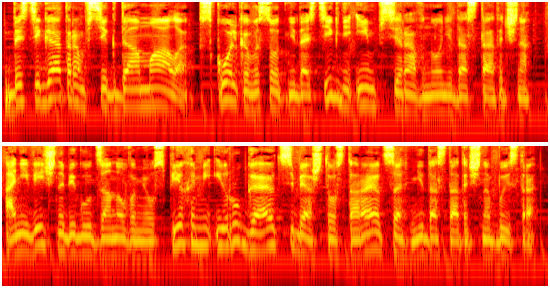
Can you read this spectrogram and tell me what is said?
Достигаторам всегда мало. Сколько высот не достигни, им все равно недостаточно. Они вечно бегут за новыми успехами и ругают себя, что стараются недостаточно быстро –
